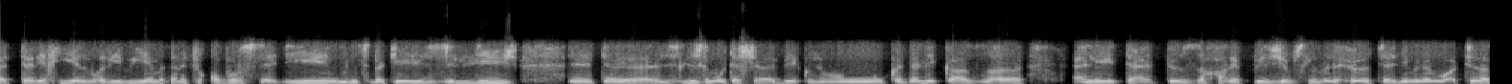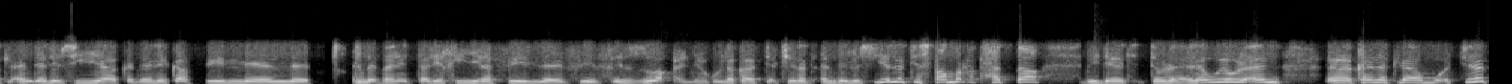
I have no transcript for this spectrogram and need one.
التاريخية المغربية مثلا في قبور السعديين بالنسبة للزليج الزليج المتشابك وكذلك يعني تعدد الزخارف في الجبس المنحوت يعني من المؤثرات الأندلسية كذلك في المباني التاريخية في في في الزواق. يعني هناك تأثيرات أندلسية التي استمرت حتى بداية الدولة العلوية والآن كانت لها مؤثرات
